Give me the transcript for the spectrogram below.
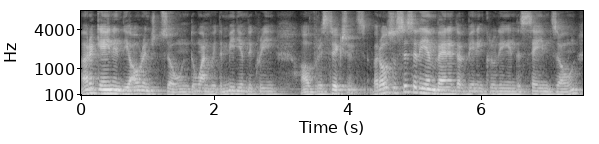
are again in the orange zone, the one with the medium degree of restrictions. But also Sicily and Veneto have been included in the same zone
